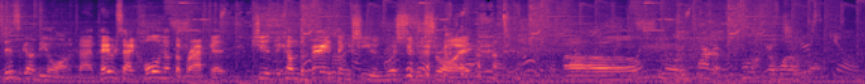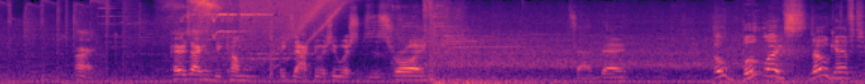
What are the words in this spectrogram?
this is gonna be a long time. Papersak holding up the bracket. She has become the very thing she wished to destroy. um, Alright. Parazak has become exactly what she wished to destroy. Sad day. Oh, bootleg snow gift.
